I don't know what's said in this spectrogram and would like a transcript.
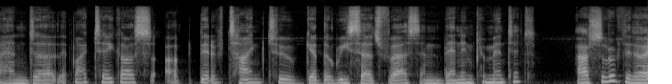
And uh, it might take us a bit of time to get the research first and then implement it. Absolutely, I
